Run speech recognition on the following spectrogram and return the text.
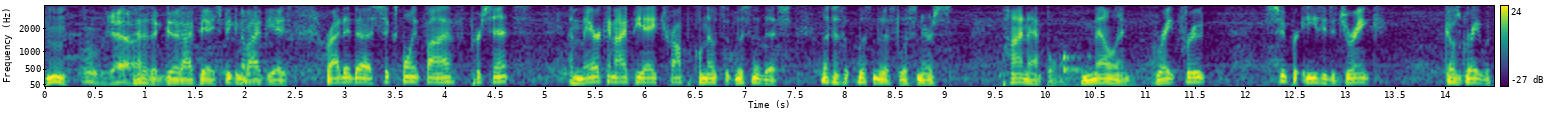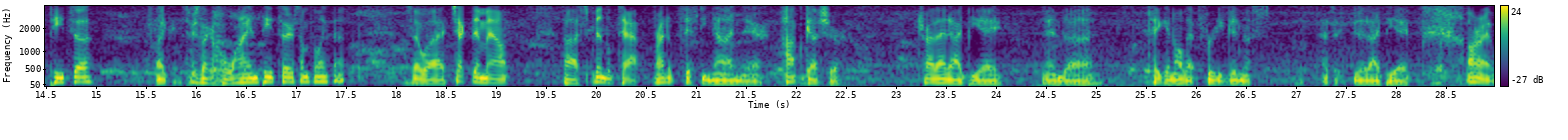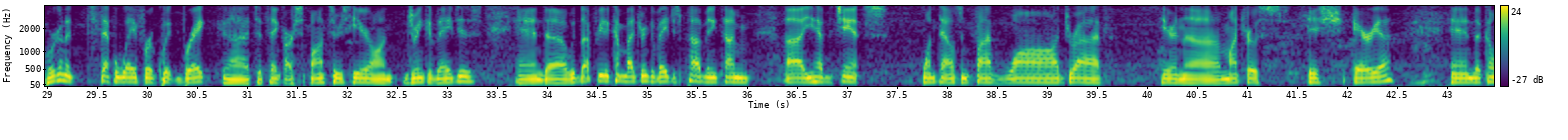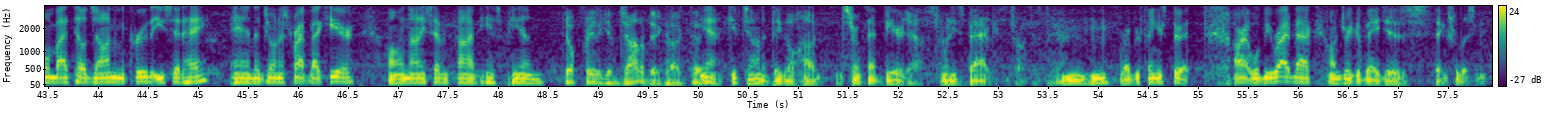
Oh yeah. That is a good IPA. Speaking of IPAs, right at uh, 6.5%. American IPA, tropical notes. Listen to this. Listen, listen to this, listeners. Pineapple, melon, grapefruit. Super easy to drink. Goes great with pizza, like especially like a Hawaiian pizza or something like that. So uh, check them out. Uh, Spindletap, right up 59 there. Hop Gusher. Try that IPA and uh, take in all that fruity goodness. That's a good IPA. All right, we're going to step away for a quick break uh, to thank our sponsors here on Drink of Ages. And uh, we'd love for you to come by Drink of Ages Pub anytime uh, you have the chance. 1005 Waugh Drive here in the Montrose ish area. And uh, come on by, tell John and the crew that you said hey, and uh, join us right back here on 97.5 ESPN. Feel free to give John a big hug too. Yeah, give John a big old hug and stroke that beard Yeah, stroke when he's beard, back. Stroke his beard. hmm Rub your fingers through it. All right, we'll be right back on Drink of Ages. Thanks for listening.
